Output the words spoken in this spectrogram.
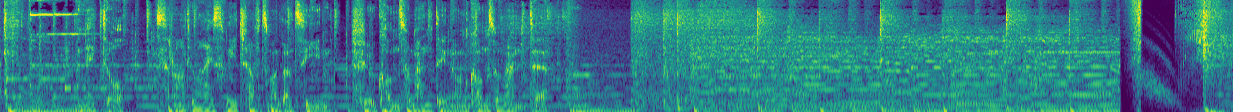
Netto, das Radio 1 Wirtschaftsmagazin für Konsumentinnen und Konsumenten.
